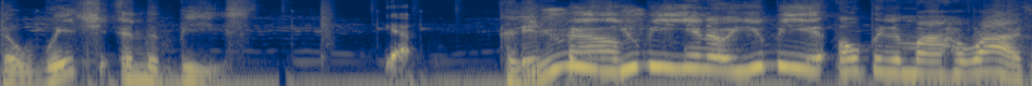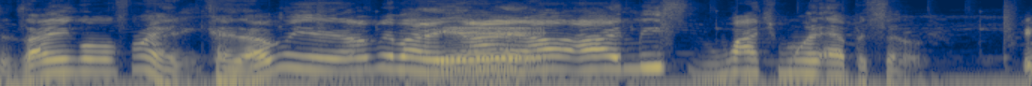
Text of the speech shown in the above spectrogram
The Witch and the Beast. Yep. Cause It you sounds- be, you be, you know, you be opening my horizons. I ain't gonna front it. Cause I mean, I'll be like, Yeah. I, I'll, I'll at least watch one episode. He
